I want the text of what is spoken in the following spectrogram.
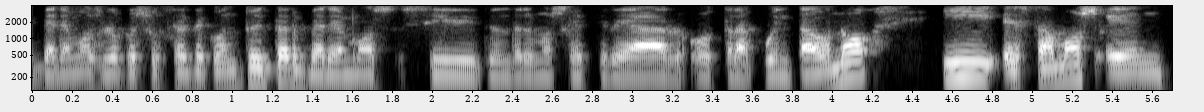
veremos lo que sucede con Twitter, veremos si tendremos que crear otra cuenta o no. Y estamos en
